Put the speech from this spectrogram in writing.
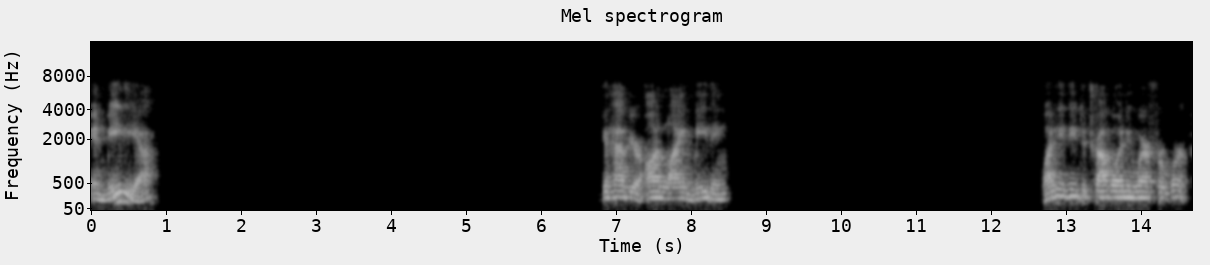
in media, you can have your online meeting. Why do you need to travel anywhere for work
